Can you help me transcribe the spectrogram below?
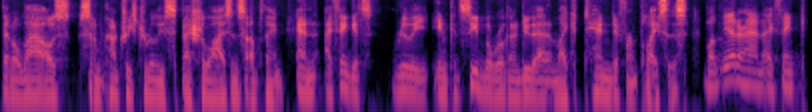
that allows some countries to really specialize in something. And I think it's really inconceivable we're going to do that in like 10 different places. On the other hand, I think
